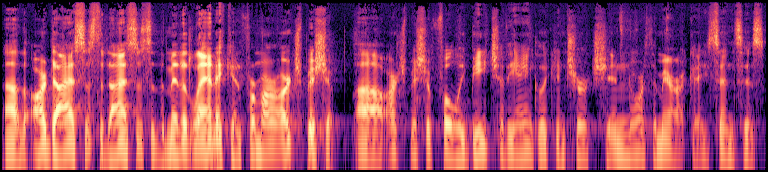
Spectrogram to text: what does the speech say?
uh, our diocese, the Diocese of the Mid Atlantic, and from our Archbishop, uh, Archbishop Foley Beach of the Anglican Church in North America. He sends his,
